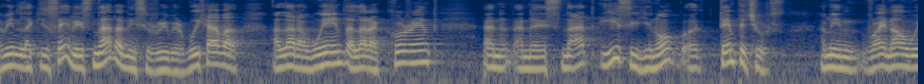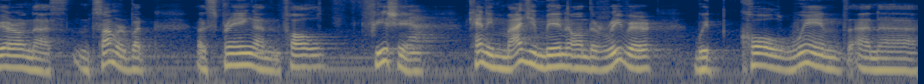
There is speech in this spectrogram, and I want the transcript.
I mean, like you said, it's not an easy river. We have a, a lot of wind, a lot of current, and, and it's not easy, you know, uh, temperatures. I mean, right now we are on a, in summer, but uh, spring and fall fishing. Yeah. Can't imagine being on the river with cold wind and uh,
